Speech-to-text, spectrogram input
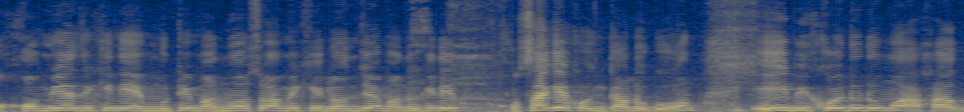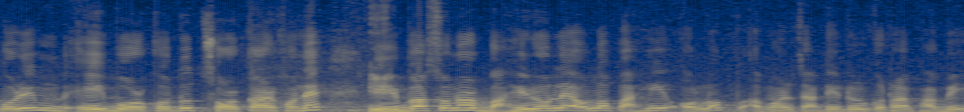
অসমীয়া যিখিনি এমুঠি মানুহ আছোঁ আমি খিলঞ্জীয়া মানুহখিনি সঁচাকৈ সংখ্যালঘু হ'ম। এই বিষয়টোতো মই আশা কৰিম এই বৰ্ষটোত চৰকাৰখনে নিৰ্বাচনৰ বাহিৰলৈ অলপ আহি অলপ আমাৰ জাতিটোৰ কথা ভাবি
